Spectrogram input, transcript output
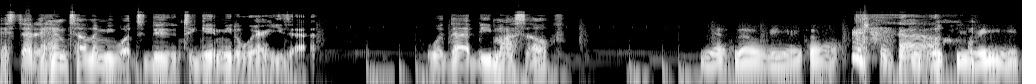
instead of him telling me what to do to get me to where he's at, would that be myself? yes, that would be yourself. What, you mean?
